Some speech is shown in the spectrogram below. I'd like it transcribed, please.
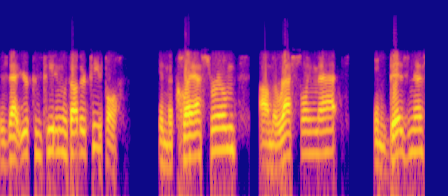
is that you're competing with other people in the classroom, on the wrestling mat, in business.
